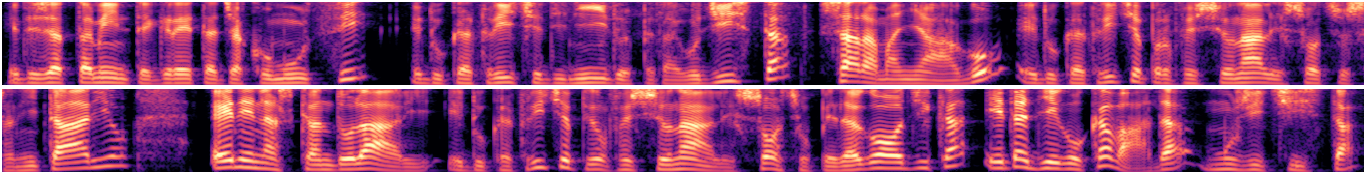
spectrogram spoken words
ed esattamente Greta Giacomuzzi, educatrice di nido e pedagogista, Sara Magnago, educatrice professionale sociosanitario, Elena Scandolari, educatrice professionale sociopedagogica e da Diego Cavada, musicista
